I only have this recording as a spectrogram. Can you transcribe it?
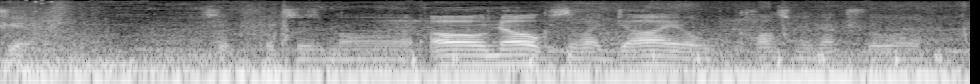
shit. So fixes my... Oh, no, because if I die, it'll cost me an extra life.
